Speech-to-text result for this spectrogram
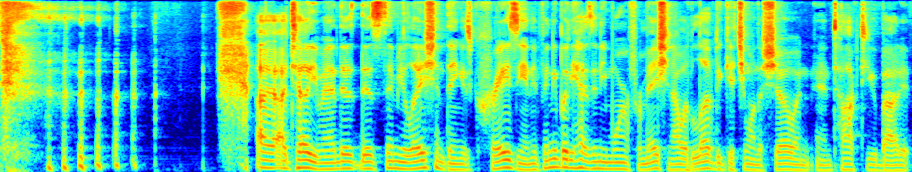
I, I, tell you, man, this, this simulation thing is crazy. And if anybody has any more information, I would love to get you on the show and, and talk to you about it.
